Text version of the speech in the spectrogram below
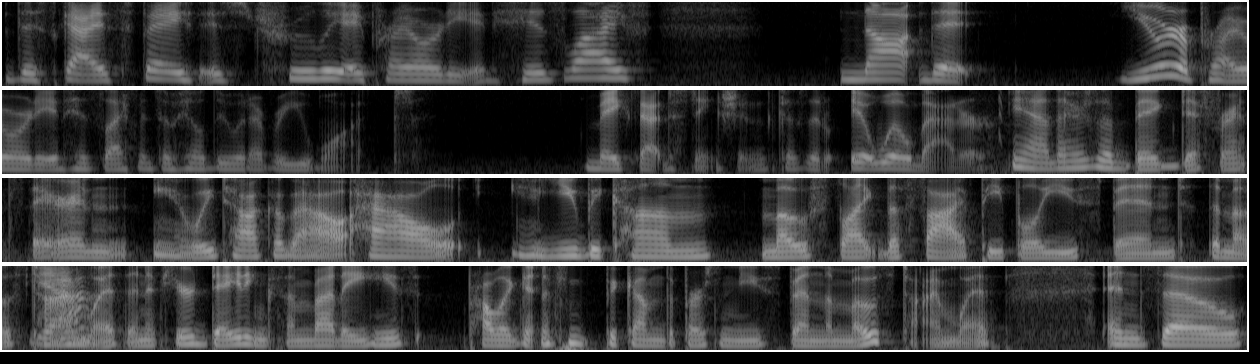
this guy's faith is truly a priority in his life, not that you're a priority in his life and so he'll do whatever you want make that distinction because it, it will matter Yeah, there's a big difference there. And, you know, we talk about how you, know, you become most like the five people you spend the most time Yeah. with. And if you're dating somebody, he's probably going to become the person you spend the most time with. And so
